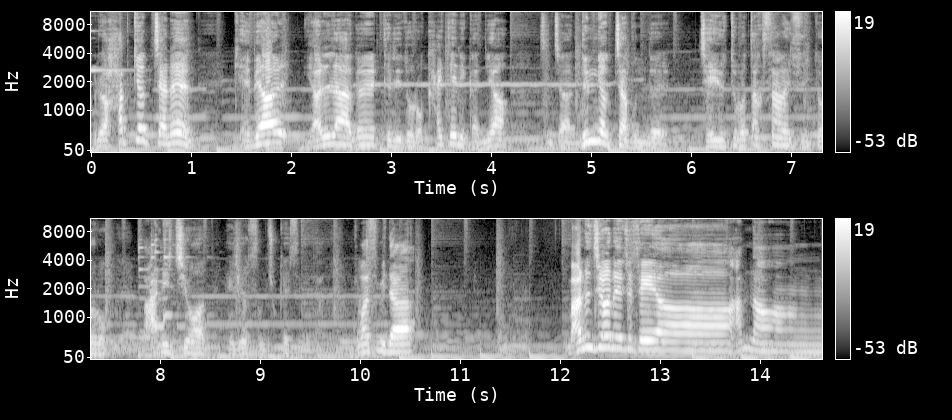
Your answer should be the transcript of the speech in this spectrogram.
그리고 합격자는 개별 연락을 드리도록 할 테니까요. 진짜 능력자분들 제 유튜브 떡상할 수 있도록 많이 지원해 주셨으면 좋겠습니다. 고맙습니다. 많은 지원해 주세요. 안녕.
